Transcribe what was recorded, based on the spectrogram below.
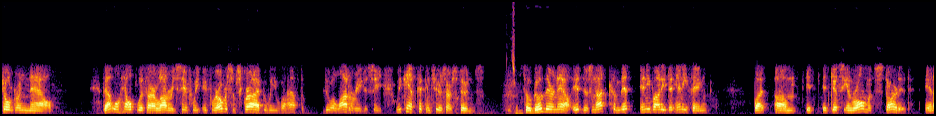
children now. That will help with our lottery. See if we if we're oversubscribed, we will have to do a lottery to see. We can't pick and choose our students. Right. So go there now. It does not commit anybody to anything, but um, it it gets the enrollment started, and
